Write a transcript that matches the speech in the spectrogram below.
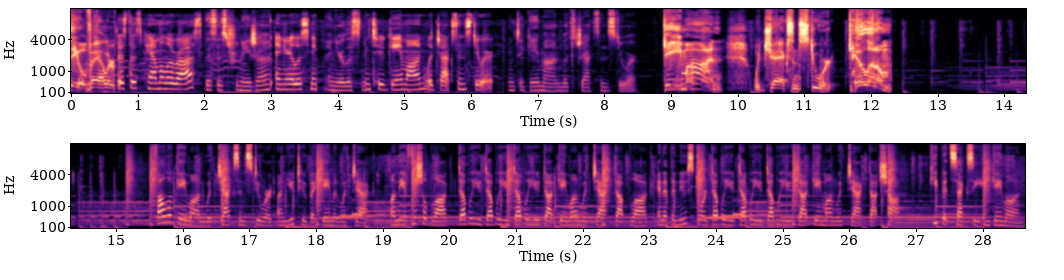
Dale Valor. This is Pamela Ross, This is Trinasia, and you're listening and you're listening to Game On with Jackson Stuart. to Game On with Jackson Stuart. Game on with Jackson Stuart. Killing them. Follow Game On with Jackson Stuart on YouTube at Game On with Jack, on the official blog www.gameonwithjack.blog, and at the new store www.gameonwithjack.shop. Keep it sexy and game on.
